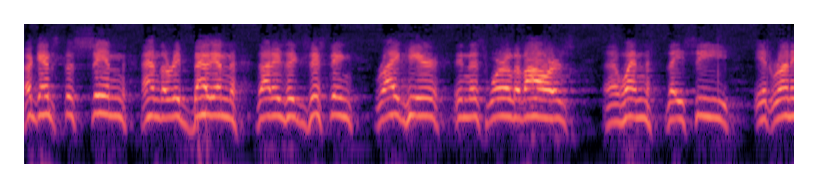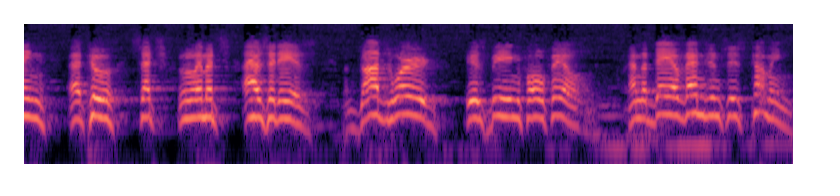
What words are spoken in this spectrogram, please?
against the sin and the rebellion that is existing right here in this world of ours uh, when they see it running uh, to such limits as it is. God's Word is being fulfilled. And the day of vengeance is coming.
